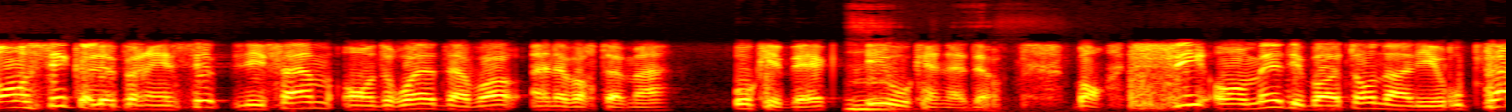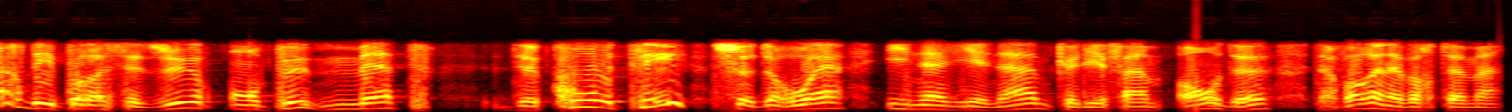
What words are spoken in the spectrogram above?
On sait que le principe, les femmes ont droit d'avoir un avortement au Québec et mmh. au Canada. Bon, si on met des bâtons dans les roues par des procédures, on peut mettre de côté ce droit inaliénable que les femmes ont de d'avoir un avortement.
